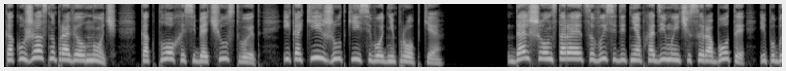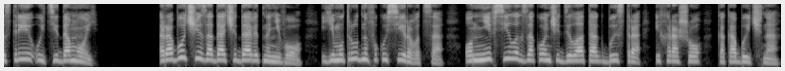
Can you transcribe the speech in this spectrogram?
как ужасно провел ночь, как плохо себя чувствует и какие жуткие сегодня пробки. Дальше он старается высидеть необходимые часы работы и побыстрее уйти домой. Рабочие задачи давят на него, ему трудно фокусироваться, он не в силах закончить дела так быстро и хорошо, как обычно.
